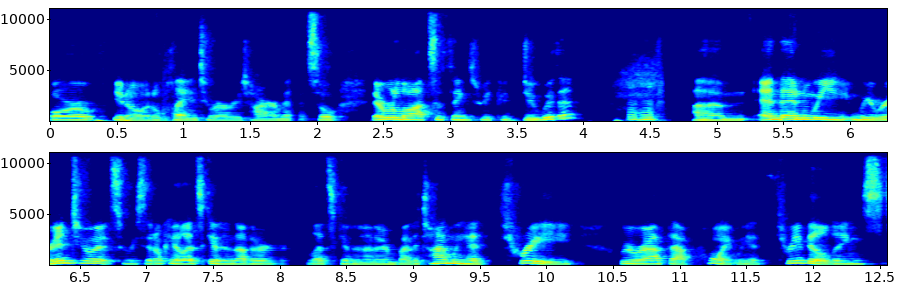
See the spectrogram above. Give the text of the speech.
or you know, it'll play into our retirement. So there were lots of things we could do with it. Mm-hmm. Um, and then we we were into it. So we said, okay, let's get another, let's get another. And by the time we had three, we were at that point. We had three buildings,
